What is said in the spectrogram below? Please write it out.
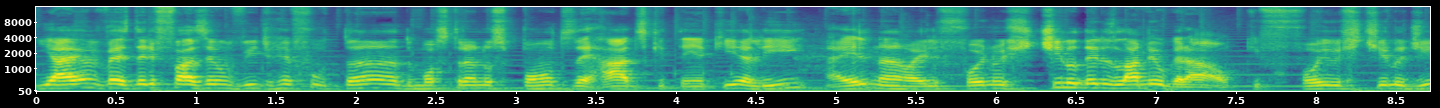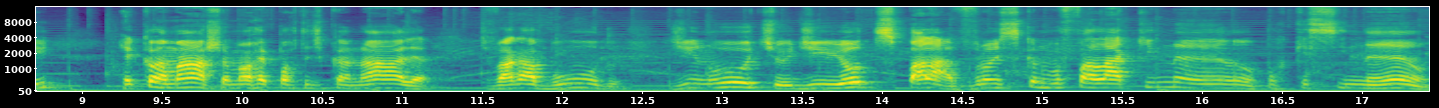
E aí, ao invés dele fazer um vídeo refutando, mostrando os pontos errados que tem aqui e ali, aí ele não, aí ele foi no estilo deles lá, Mil Grau, que foi o estilo de reclamar, chamar o repórter de canalha, de vagabundo, de inútil, de outros palavrões que eu não vou falar aqui não, porque senão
